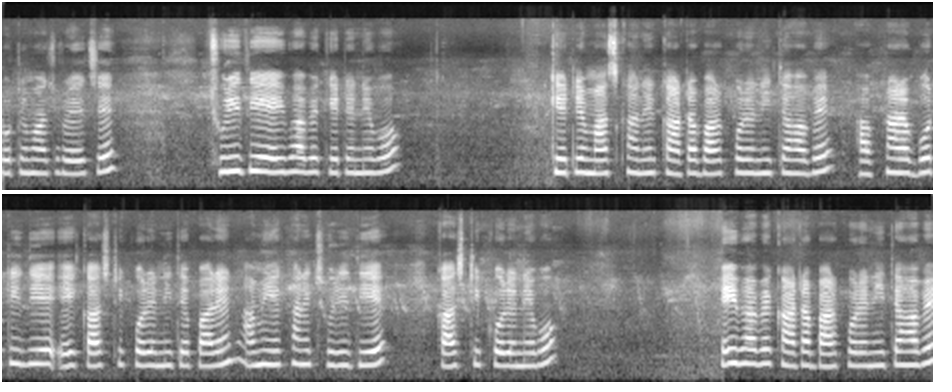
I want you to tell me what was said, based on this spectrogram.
লোটে মাছ রয়েছে। ছুরি দিয়ে এইভাবে কেটে নেব। কেটে মাঝখানের কাঁটা বার করে নিতে হবে। আপনারা বটি দিয়ে এই কাজটি করে নিতে পারেন। আমি এখানে ছুরি দিয়ে কাজটি করে নেব। এইভাবে কাঁটা বার করে নিতে হবে।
